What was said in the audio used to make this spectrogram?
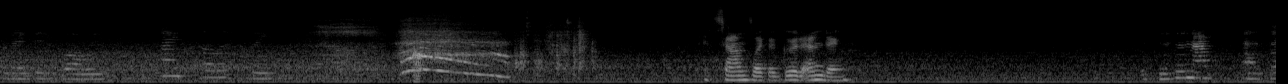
But I did Wally. I fell asleep. It sounds like a good ending. it isn't at, at the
